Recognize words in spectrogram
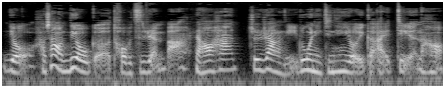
有好像有六个投资人吧，然后他就让你，如果你今天有一个 idea，然后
